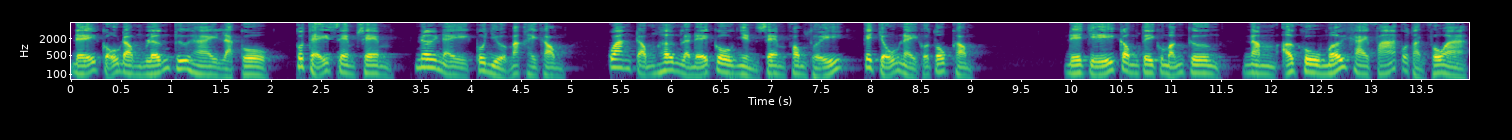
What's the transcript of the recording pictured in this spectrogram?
để cổ đông lớn thứ hai là cô có thể xem xem nơi này có vừa mắt hay không, quan trọng hơn là để cô nhìn xem phong thủy cái chỗ này có tốt không. Địa chỉ công ty của Mẫn Cương nằm ở khu mới khai phá của thành phố A.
